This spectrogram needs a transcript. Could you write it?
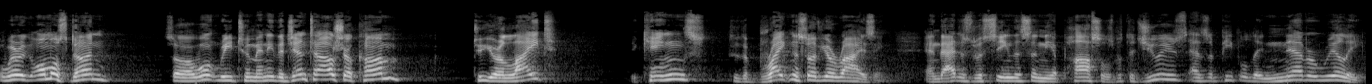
we're almost done, so I won't read too many. The Gentiles shall come to your light, the kings to the brightness of your rising. And that is, we're seeing this in the apostles. But the Jews, as a people, they never really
